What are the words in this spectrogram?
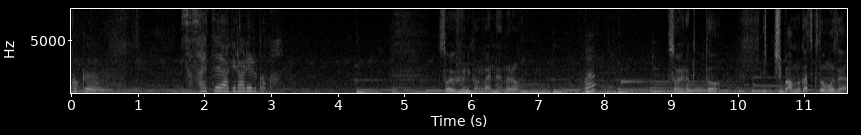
僕支えてあげられるかな？そういう風に考えるのやめろ。え？そういうのきっと一番ムカつくと思うぜ。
